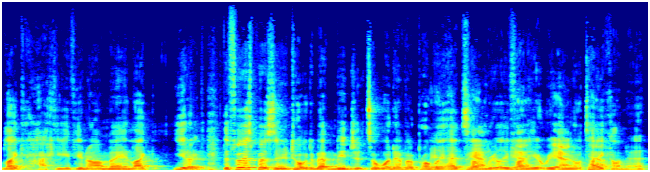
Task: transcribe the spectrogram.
like hacky, if you know what I mean, like you know, the first person who talked about midgets or whatever probably had some Yeah, really yeah, funny original yeah, take on it.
